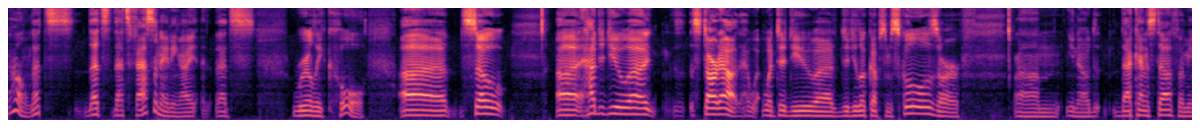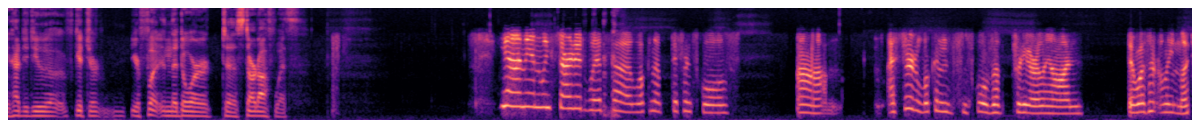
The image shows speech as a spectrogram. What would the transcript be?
Oh, that's that's that's fascinating. I that's really cool. Uh, so, uh, how did you uh, start out? What did you uh, did you look up some schools or, um, you know, that kind of stuff? I mean, how did you uh, get your your foot in the door to start off with? Yeah, I mean, we started with uh, looking up different schools. Um, I started looking some schools up pretty early on. There wasn't really much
